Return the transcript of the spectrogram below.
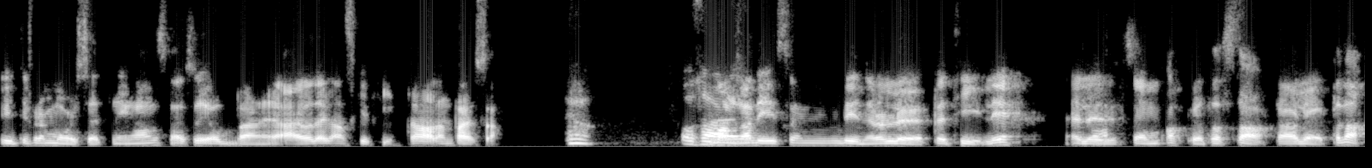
ut ifra målsettinga hans, da, så jobber er jo det ganske fint å ha den pausa. Ja. Mange av de som begynner å løpe tidlig, eller som akkurat har starta å løpe, da,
